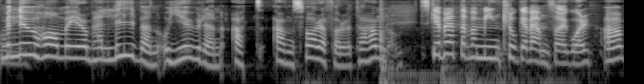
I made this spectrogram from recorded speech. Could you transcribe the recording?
Men nu har man ju de här liven och djuren att ansvara för och ta hand om. Ska jag berätta vad min kloka vän sa igår? Ja.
